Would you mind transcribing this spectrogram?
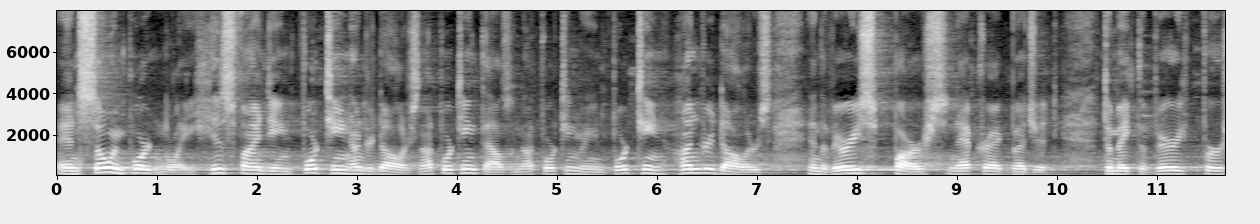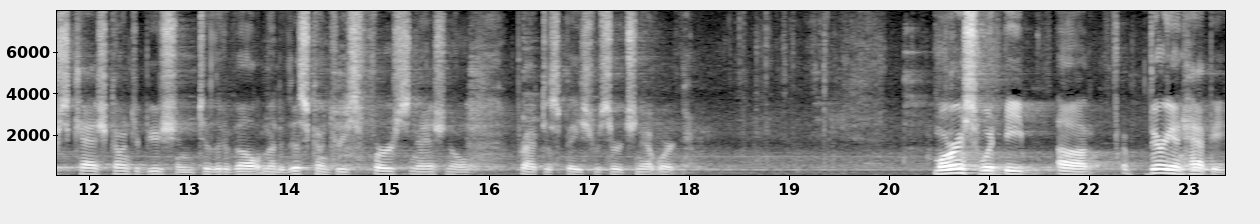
And so importantly, his finding $1,400, not 14,000, not $14 million, $1,400 in the very sparse NAPCRG budget to make the very first cash contribution to the development of this country's first national practice-based research network. Morris would be uh, very unhappy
